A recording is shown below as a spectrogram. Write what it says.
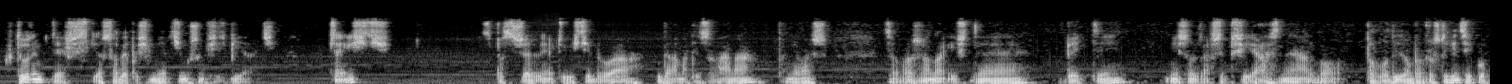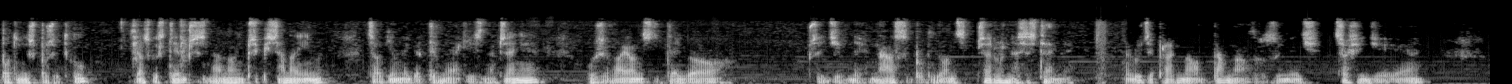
w którym te wszystkie osoby po śmierci muszą się zbierać. Część spostrzeżeń oczywiście była udramatyzowana, ponieważ zauważono, iż te byty nie są zawsze przyjazne albo powodują po prostu więcej kłopotu niż pożytku. W związku z tym przyznano i przypisano im całkiem negatywne jakieś znaczenie, używając do tego przedziwnych nazw, budując przeróżne systemy. Ludzie pragną od dawna zrozumieć, co się dzieje,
